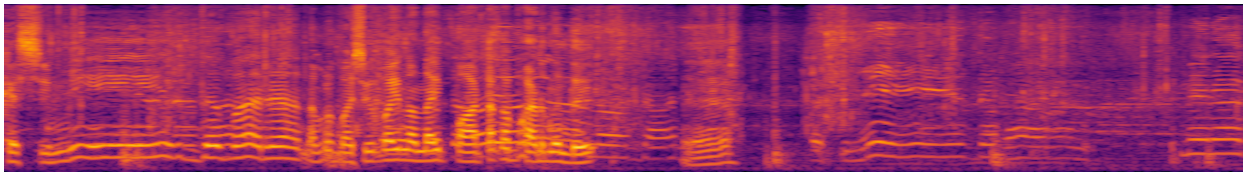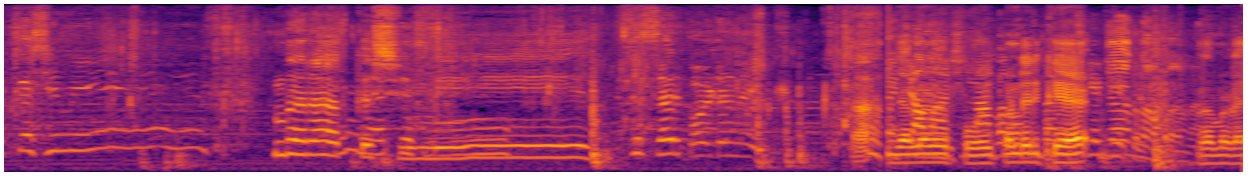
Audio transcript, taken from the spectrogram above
കശ്മീർ നമ്മൾ ബഷീർ ഭായി നന്നായി പാട്ടൊക്കെ പാടുന്നുണ്ട്. ഏഹ് कश्मीर दोबारा मेरा कश्मीर ബറാ കശ്മീർ सर गोल्डन लेक ആ ഞങ്ങൾ പോയിക്കൊണ്ടിരിക്കെ നമ്മുടെ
